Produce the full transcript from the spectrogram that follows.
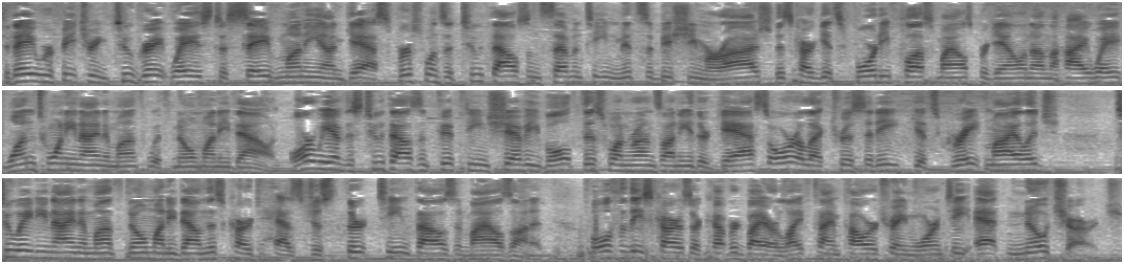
Today we're featuring two great ways to save money on gas. First one's a 2017 Mitsubishi Mirage. This car gets 40 plus miles per gallon on the highway, 129 a month with no money down. Or we have this 2015 Chevy Volt. This one runs on either gas or electricity, gets great mileage. 289 a month, no money down. This car has just 13,000 miles on it. Both of these cars are covered by our lifetime powertrain warranty at no charge.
